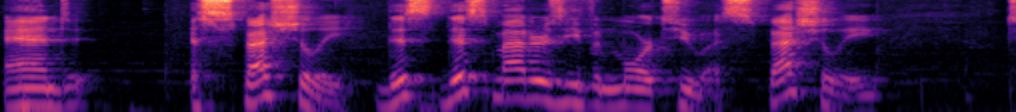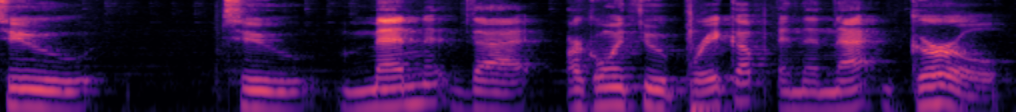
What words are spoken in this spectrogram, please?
And especially this this matters even more too, especially to to men that are going through a breakup and then that girl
